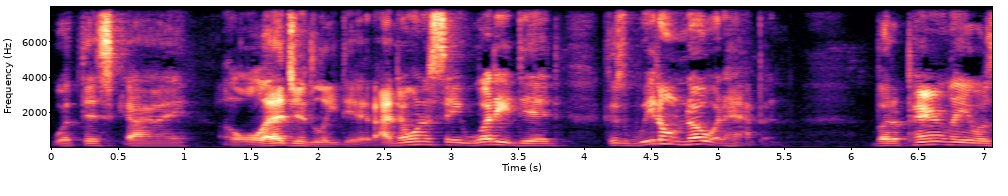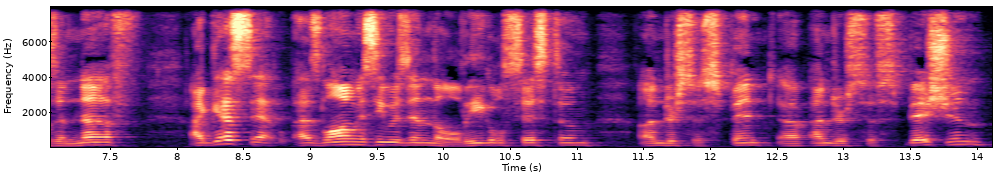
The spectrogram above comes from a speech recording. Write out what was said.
what this guy allegedly did. I don't want to say what he did because we don't know what happened. But apparently it was enough. I guess that as long as he was in the legal system under suspend uh, under suspicion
